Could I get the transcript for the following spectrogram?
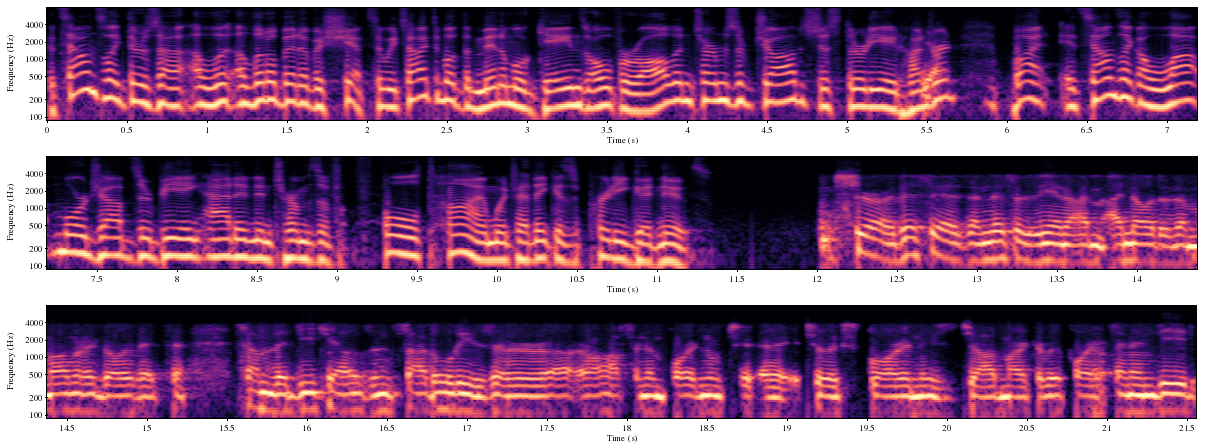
it sounds like there's a, a, li- a, little bit of a shift. So we talked about the minimal gains overall in terms of jobs, just 3,800, yeah. but it sounds like a lot more jobs are being added in terms of full time, which I think is pretty good news. Sure, this is, and this is, you know, I, I noted a moment ago that uh, some of the details and subtleties are, are often important to, uh, to explore in these job market reports. And indeed,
